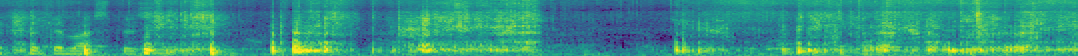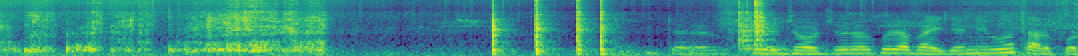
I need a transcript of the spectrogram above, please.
একসাথে বাঁচতেছে। জর্জরা করে বাইজা নিব, তারপর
